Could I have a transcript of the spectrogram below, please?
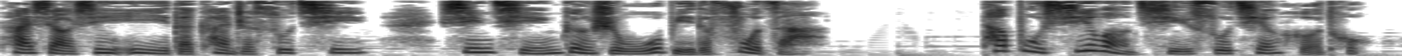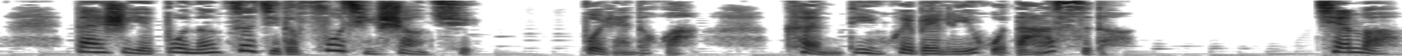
他小心翼翼的看着苏七，心情更是无比的复杂。他不希望齐苏签合同，但是也不能自己的父亲上去，不然的话肯定会被李虎打死的。签吧。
